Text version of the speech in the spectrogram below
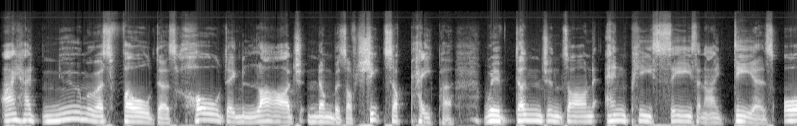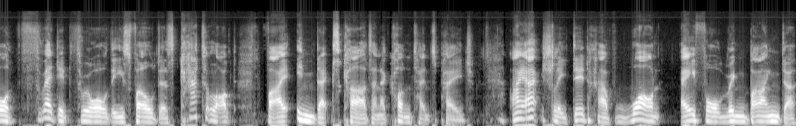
I had numerous folders holding large numbers of sheets of paper with dungeons on, NPCs, and ideas, all threaded through all these folders, catalogued via index cards and a contents page. I actually did have one A4 ring binder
